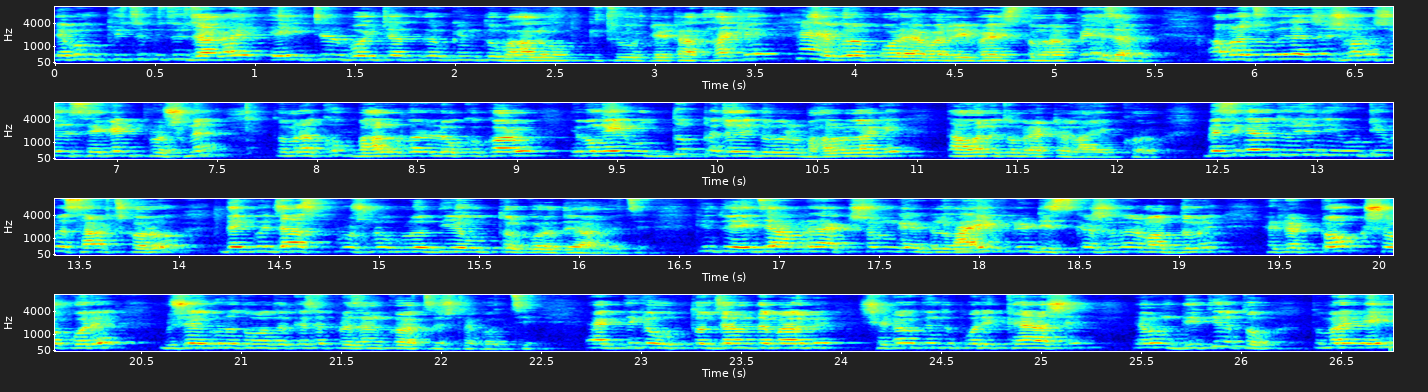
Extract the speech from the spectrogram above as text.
এবং কিছু কিছু জায়গায় এইটের বইটাতেও কিন্তু ভালো কিছু ডেটা থাকে। হ্যাঁ। সেগুলো পরে আবার রিভাইজ তোমরা পেয়ে যাবে। আমরা চলে যাচ্ছি সরাসরি সেকেন্ড প্রশ্নে। তোমরা খুব ভালো করে লক্ষ্য করো এবং এই উদ্যোগটা যদি তোমার ভালো লাগে, তাহলে তোমরা একটা লাইক করো। বেসিক্যালি তুমি যদি ইউটিউবে সার্চ করো, দেখবে জাস্ট প্রশ্নগুলো দিয়ে উত্তর করে দেওয়া হয়েছে। কিন্তু এই যে আমরা একসঙ্গে একটা লাইভলি ডিসকাশনের মাধ্যমে একটা টক শো করে বিষয়গুলো তোমাদের কাছে প্রেজেন্ট করার চেষ্টা করছি। একদিকে উত্তর জানতে পারবে, সেটাও কিন্তু পরীক্ষায় আসে। এবং দ্বিতীয়ত, তোমরা এই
